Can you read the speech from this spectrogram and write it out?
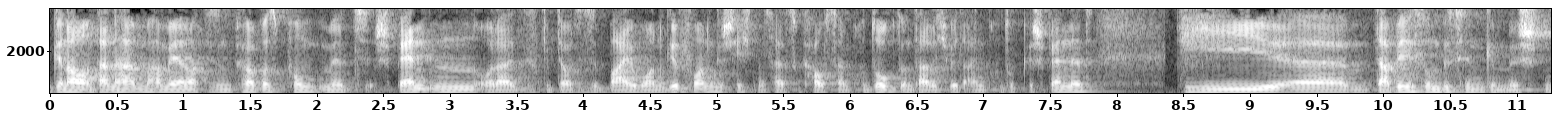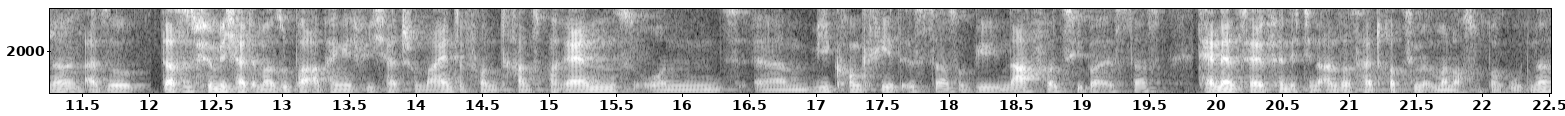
Genau, und dann haben, haben wir ja noch diesen Purpose-Punkt mit Spenden oder es gibt ja auch diese Buy One, Give One-Geschichten. Das heißt, du kaufst ein Produkt und dadurch wird ein Produkt gespendet. Die, äh, da bin ich so ein bisschen gemischt. Ne? Also das ist für mich halt immer super abhängig, wie ich halt schon meinte, von Transparenz und ähm, wie konkret ist das und wie nachvollziehbar ist das. Tendenziell finde ich den Ansatz halt trotzdem immer noch super gut. Ne?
